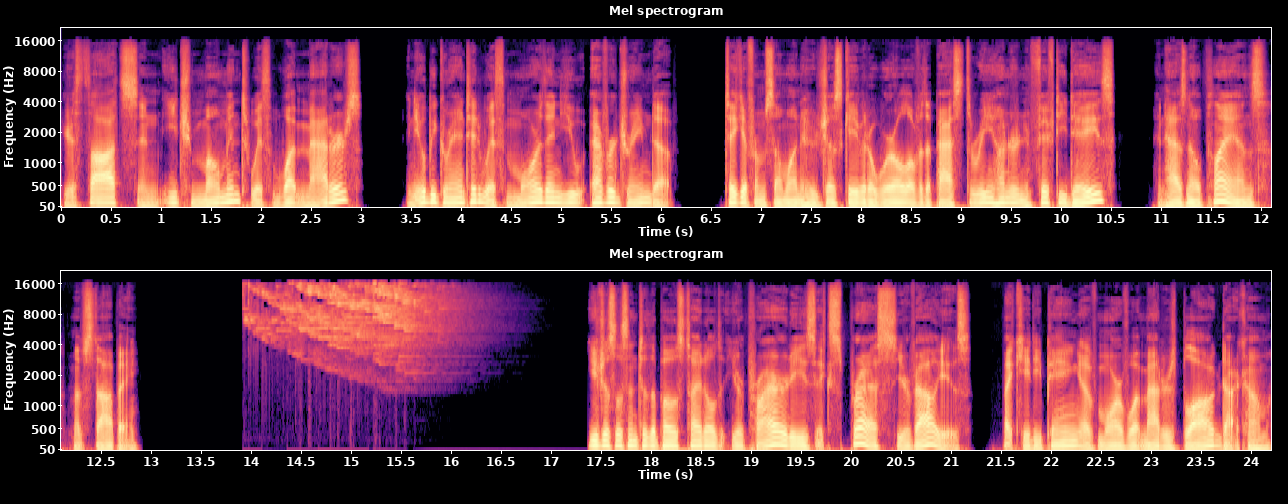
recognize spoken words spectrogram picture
your thoughts, and each moment with what matters, and you'll be granted with more than you ever dreamed of. Take it from someone who just gave it a whirl over the past 350 days and has no plans of stopping. You just listened to the post titled Your Priorities Express Your Values by Katie Ping of moreofwhatmattersblog.com.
